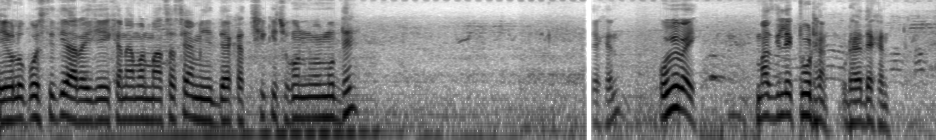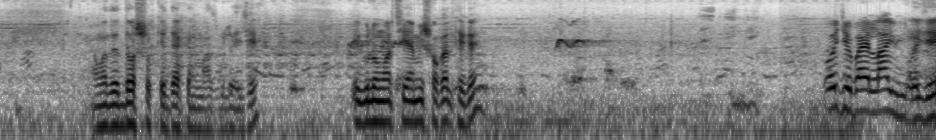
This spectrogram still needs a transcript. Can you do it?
এই হলো পরিস্থিতি, আর এই যে এখানে আমার মাছ আছে, আমি দেখাচ্ছি কিছুক্ষণের মধ্যে। দেখেন। অভি ভাই, মাছগুলো একটু উঠান, উঠায় দেখেন। আমাদের দর্শককে দেখেন মাছগুলো এই যে। এগুলো মারছি আমি সকাল থেকে। ওই যে ভাই লাইভ ওই যে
